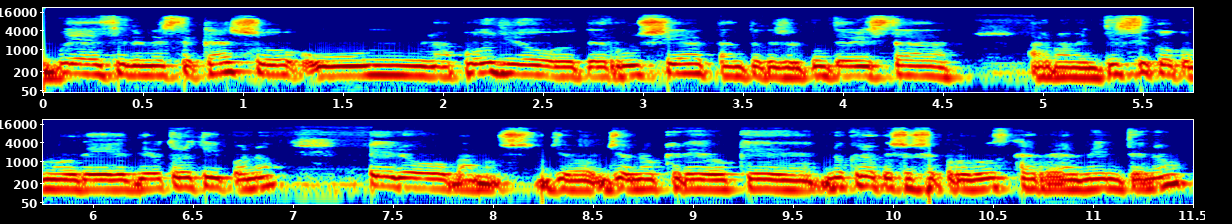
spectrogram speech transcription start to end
voy a decir en este caso, un apoyo de Rusia, tanto desde el punto de vista armamentístico como de, otro tipo, ¿no? Pero vamos, yo, yo no creo que no creo que eso se produzca realmente, ¿no?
